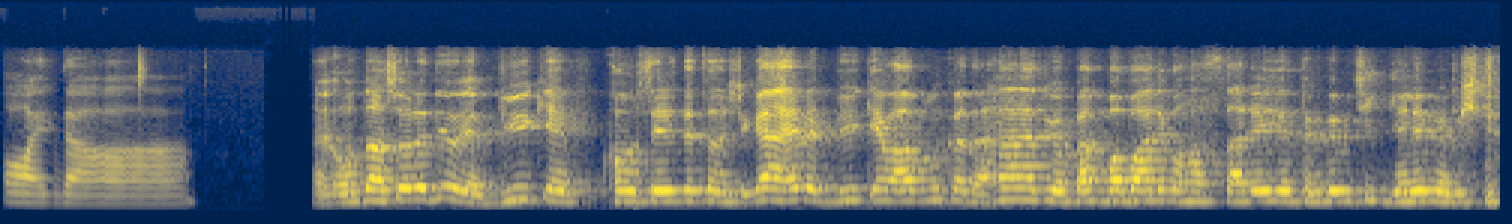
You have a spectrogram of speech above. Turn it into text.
Ayda. Yani ondan sonra diyor ya büyük ev konserinde tanıştık. Ha evet büyük ev ablukada. Ha diyor ben babaannemi hastaneye yatırdığım için gelememiştim.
